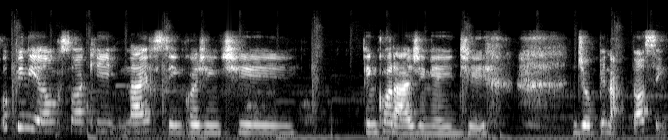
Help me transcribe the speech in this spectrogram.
opinião que só aqui na F5 a gente tem coragem aí de, de opinar. Então, assim,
